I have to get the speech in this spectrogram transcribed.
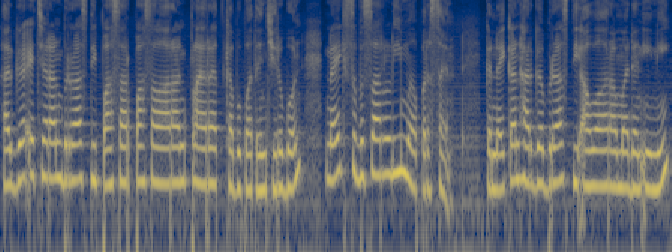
Harga eceran beras di Pasar Pasalaran Pleret Kabupaten Cirebon naik sebesar 5 persen. Kenaikan harga beras di awal Ramadan ini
